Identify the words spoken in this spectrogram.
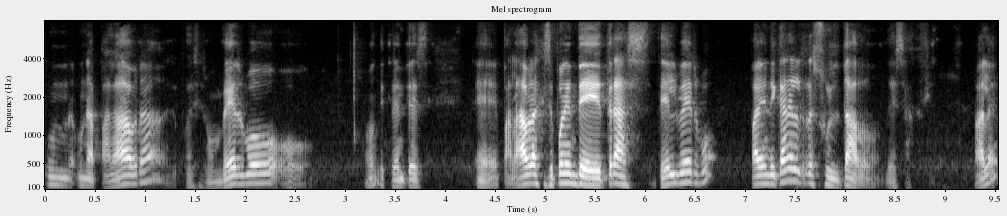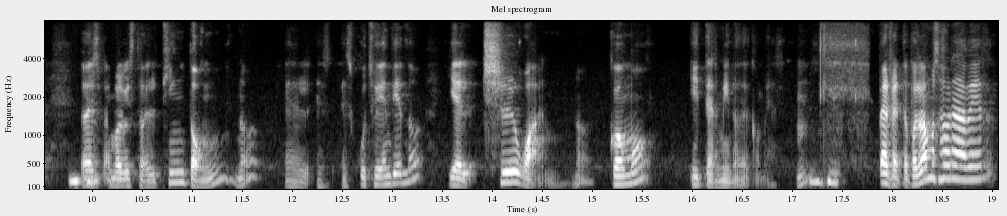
una palabra, puede ser un verbo o diferentes palabras que se ponen detrás del verbo para indicar el resultado de esa acción. ¿Vale? Entonces, hemos visto el ting tong, ¿no? El escucho y entiendo, y el chi wan, ¿no? Como y termino de comer. Perfecto, pues vamos ahora a ver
